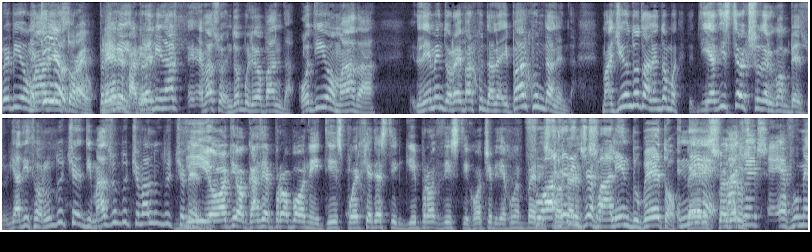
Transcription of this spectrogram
Πρέπει οι τι ομάδες... λέω τώρα εγώ; Πρέπει, Ναι, ρε, Μαρία. πρέπει να... Ε, βάσο, εντό που λέω πάντα. Ότι η ομάδα... Λέμε τώρα υπάρχουν ταλέντα. Υπάρχουν ταλέντα. Μα τι είναι το ταλέντο μου. Γιατί στο εξωτερικό παίζουν. Γιατί θωρούν τους και ετοιμάζουν τους και βάλουν τους και παίζουν. Διότι ο κάθε προπονητής που έρχεται στην Κύπρο δυστυχώς και επειδή έχουμε Φουάτε την περισσότερε. κεφαλή του πέτο. Ε, Ναι, περισσότερους- μα και, αφού με, α,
